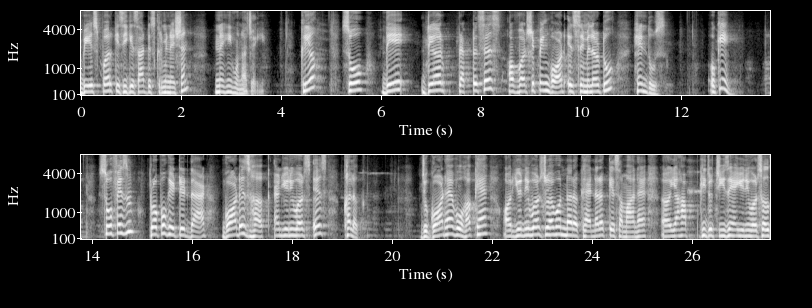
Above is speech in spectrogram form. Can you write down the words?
बेस पर किसी के साथ डिस्क्रिमिनेशन नहीं होना चाहिए। Clear so they their practice of worshipping god is similar to Hindus okay Sufism propagated that God is Haq and universe is Khalaq. जो गॉड है, वो हक है और यूनिवर्स जो है, वो नरक है। नरक के समान है। यहाँ की जो चीज़ें हैं यूनिवर्सल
